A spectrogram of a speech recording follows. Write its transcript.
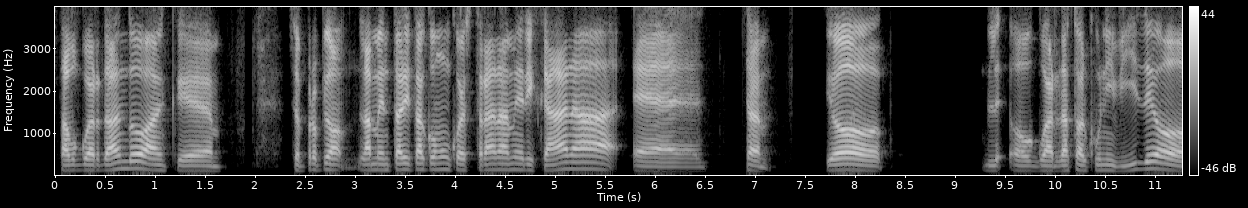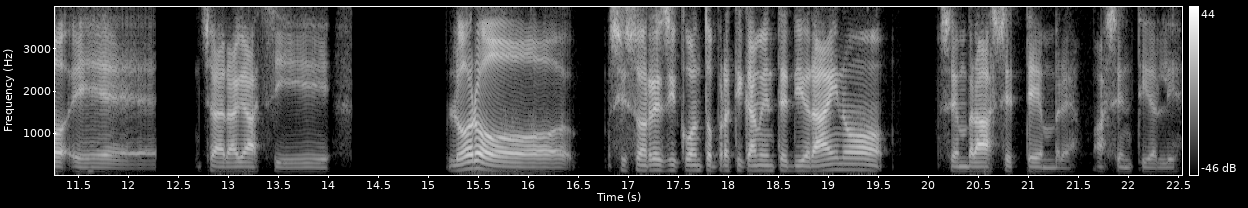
stavo guardando anche, cioè proprio la mentalità comunque strana americana, è, cioè, io le, ho guardato alcuni video e, cioè ragazzi, loro si sono resi conto praticamente di Rhino sembra a settembre a sentirli.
